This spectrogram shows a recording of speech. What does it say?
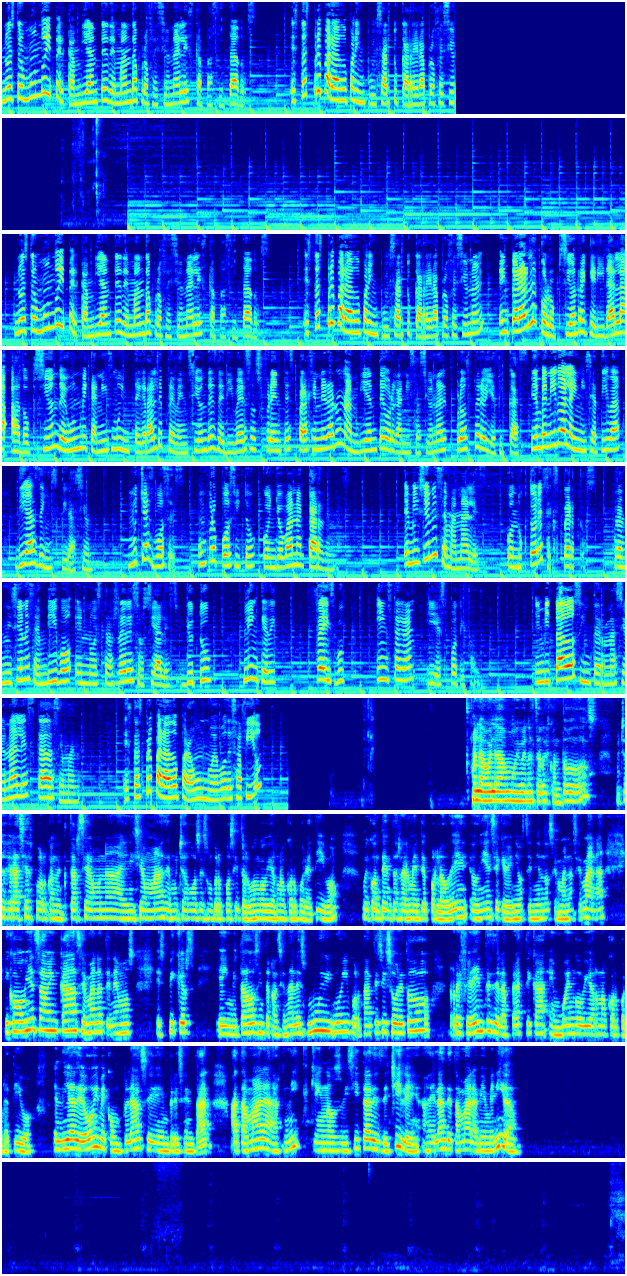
Nuestro mundo hipercambiante demanda profesionales capacitados. ¿Estás preparado para impulsar tu carrera profesional? Nuestro mundo hipercambiante demanda profesionales capacitados. ¿Estás preparado para impulsar tu carrera profesional? Encarar la corrupción requerirá la adopción de un mecanismo integral de prevención desde diversos frentes para generar un ambiente organizacional próspero y eficaz. Bienvenido a la iniciativa Días de Inspiración. Muchas voces, un propósito con Giovanna Cárdenas. Emisiones semanales, conductores expertos, transmisiones en vivo en nuestras redes sociales, YouTube, LinkedIn, Facebook, Instagram y Spotify. Invitados internacionales cada semana. ¿Estás preparado para un nuevo desafío? Hola, hola, muy buenas tardes con todos. Muchas gracias por conectarse a una edición más de Muchas Voces, un propósito del buen gobierno corporativo. Muy contentos realmente por la audiencia que venimos teniendo semana a semana. Y como bien saben, cada semana tenemos speakers e invitados internacionales muy, muy importantes y sobre todo referentes de la práctica en buen gobierno corporativo. El día de hoy me complace en presentar a Tamara Agnic, quien nos visita desde Chile. Adelante, Tamara, bienvenida.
